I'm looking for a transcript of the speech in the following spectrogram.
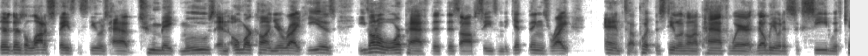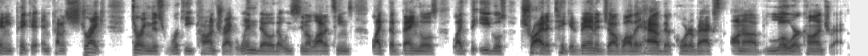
there, there's a lot of space the Steelers have to make moves. And Omar Khan, you're right, he is he's on a warpath this, this offseason to get things right and to put the Steelers on a path where they'll be able to succeed with Kenny Pickett and kind of strike during this rookie contract window that we've seen a lot of teams like the Bengals, like the Eagles, try to take advantage of while they have their quarterbacks on a lower contract.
